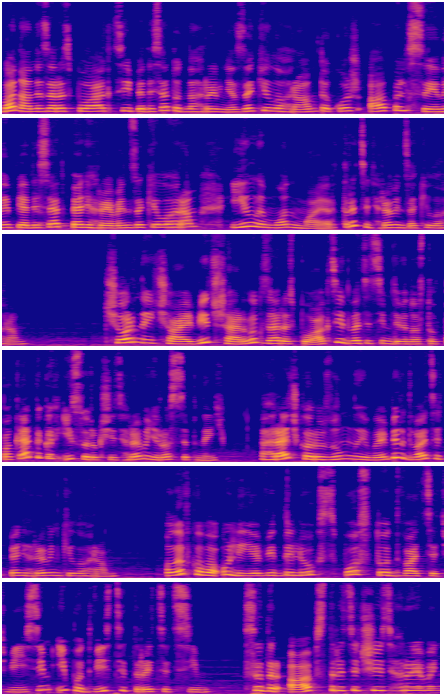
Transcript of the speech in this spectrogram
Банани зараз по акції 51 гривня за кілограм, також апельсини 55 гривень за кілограм і лимон Майер 30 гривень за кілограм. Чорний чай від Шерлок зараз по акції 27,90 в пакетиках і 46 гривень розсипний. Гречка розумний вибір 25 гривень кілограм. Оливкова олія від Делюкс по 128 і по 237. Сидр Апс 36 гривень.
